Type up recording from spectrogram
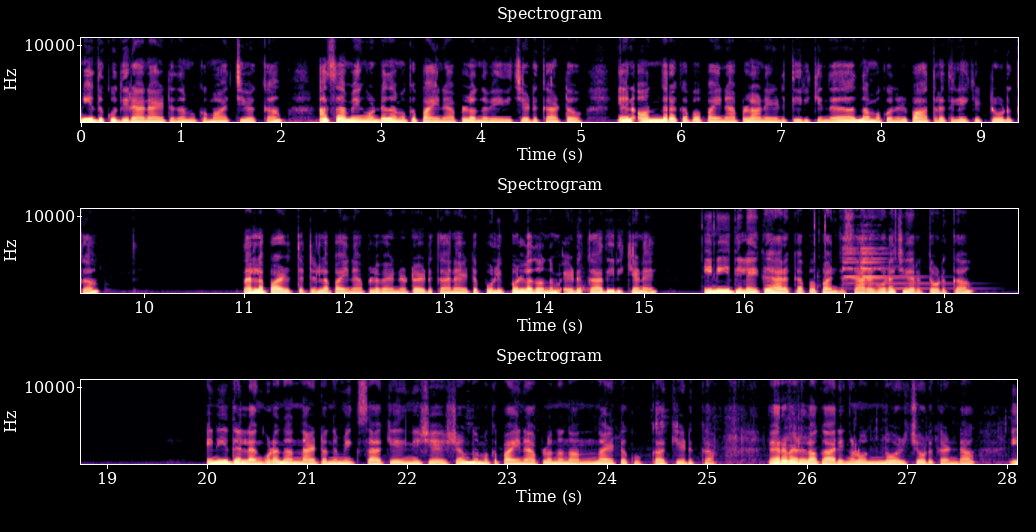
ഇനി ഇത് കുതിരാനായിട്ട് നമുക്ക് മാറ്റി വെക്കാം. ആ സമയം കൊണ്ട് നമുക്ക് പൈനാപ്പിൾ ഒന്ന് വേവിച്ചെടുക്കാം കേട്ടോ. ഞാൻ ഒന്നര കപ്പ് പൈനാപ്പിളാണ് എടുത്തിരിക്കുന്നത്. അത് നമുക്കൊന്നൊരു പാത്രത്തിലേക്ക് ഇട്ട് കൊടുക്കാം. നല്ല പഴുത്തിട്ടുള്ള പൈനാപ്പിൾ വേണം കേട്ടോ എടുക്കാനായിട്ട്. പുളിപ്പുള്ളതൊന്നും എടുക്കാതിരിക്കണേ. ഇനി ഇതിലേക്ക് അരക്കപ്പ് പഞ്ചസാര കൂടെ ചേർത്ത് കൊടുക്കാം. ഇനി ഇതെല്ലാം കൂടെ നന്നായിട്ടൊന്ന് മിക്സ് ആക്കിയതിന് ശേഷം നമുക്ക് പൈനാപ്പിൾ ഒന്ന് നന്നായിട്ട് കുക്കാക്കി എടുക്കാം. വേറെ വെള്ളമോ കാര്യങ്ങളോ ഒന്നും ഒഴിച്ചു കൊടുക്കേണ്ട. ഈ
